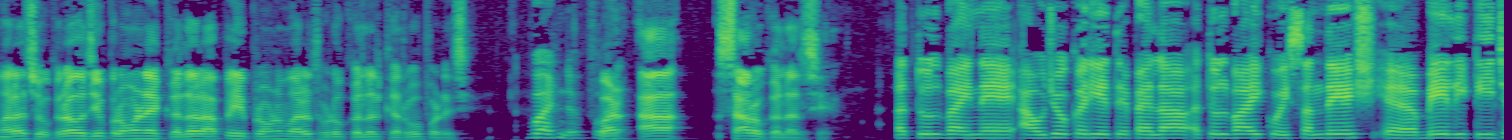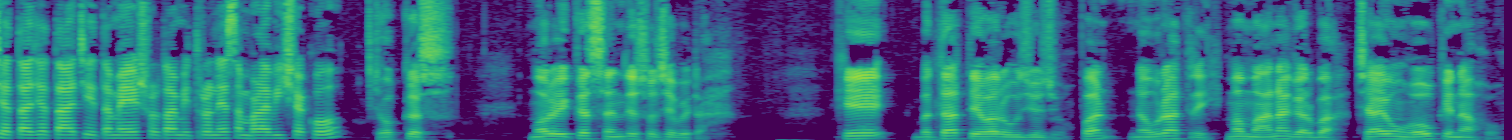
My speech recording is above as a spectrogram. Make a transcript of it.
મારા છોકરાઓ જે પ્રમાણે કલર આપે એ પ્રમાણે મારે થોડો કલર કરવો પડે છે. પણ આ સારો કલર છે. અતુલભાઈને આવજો કરીએ તે પહેલા. અતુલભાઈ કોઈ સંદેશ બે લીટી જતા જતા જે તમે શ્રોતા મિત્રોને સંભળાવી શકો? ચોક્કસ. મારો એક જ સંદેશો છે બેટા. કે બધા તહેવારો ઉજવજો, પણ નવરાત્રિમાં માના ગરબા, ચાહે હું હોઉં કે ના હોઉં,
